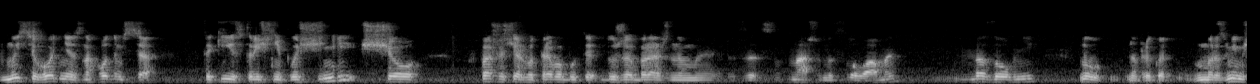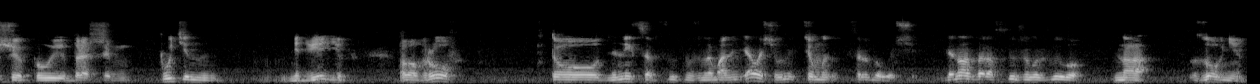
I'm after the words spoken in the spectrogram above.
ми сьогодні знаходимося в такій історичній площині, що в першу чергу треба бути дуже обережними з нашими словами назовні. Ну, наприклад, ми розуміємо, що коли бреше Путін, Медведєв, Лавров, то для них це абсолютно вже нормальне явище. Вони в цьому середовищі. Для нас зараз дуже важливо назовні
